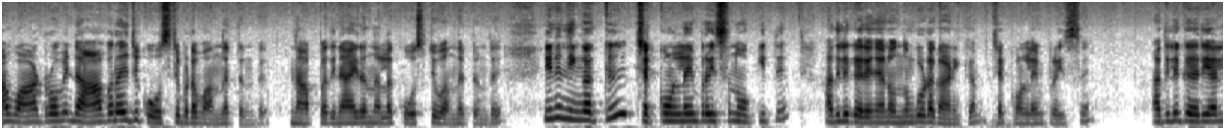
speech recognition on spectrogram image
ആ വാർഡ്രോബിന്റെ ആവറേജ് കോസ്റ്റ് ഇവിടെ വന്നിട്ടുണ്ട്. നാൽപ്പതിനായിരം എന്നുള്ള കോസ്റ്റ് വന്നിട്ടുണ്ട്. ഇനി നിങ്ങൾക്ക് ചെക്ക് ഓൺലൈൻ പ്രൈസ് നോക്കിയിട്ട് അതിൽ കയറി ഞാൻ ഒന്നും കൂടെ കാണിക്കാം. ചെക്ക് ഓൺലൈൻ പ്രൈസ് അതിൽ കയറിയാൽ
